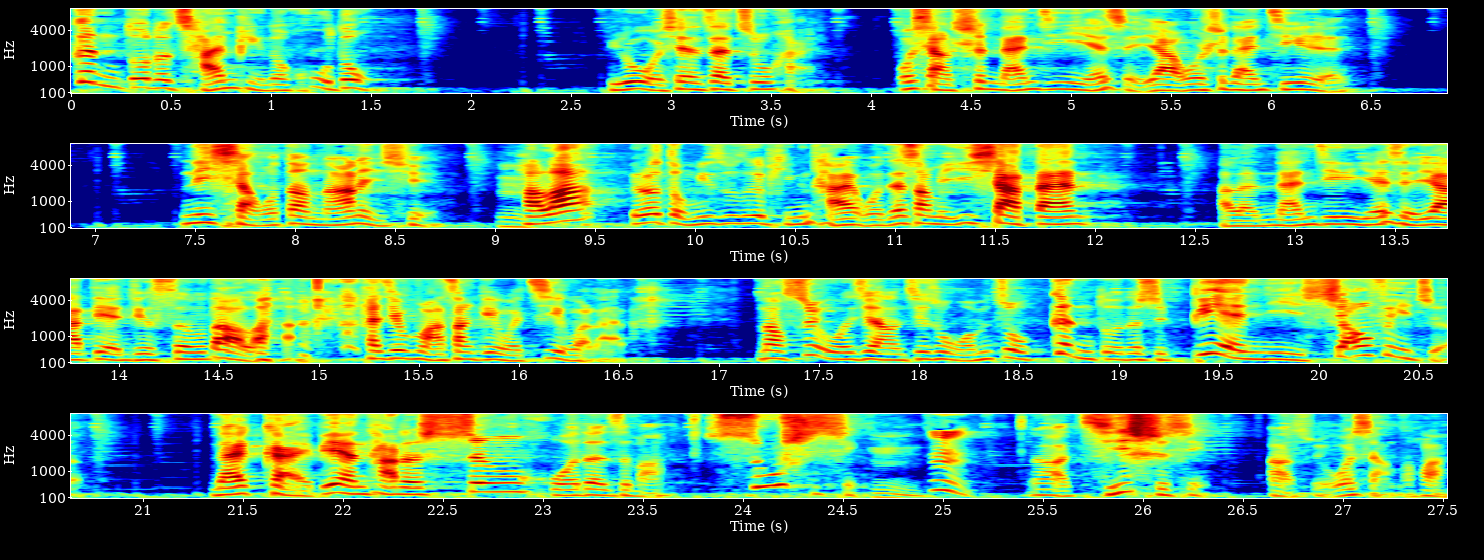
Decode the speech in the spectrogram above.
更多的产品的互动。比如我现在在珠海，我想吃南京盐水鸭，我是南京人，你想我到哪里去？好了，有了董秘书这个平台，我在上面一下单，好了，南京盐水鸭店就收到了，他就马上给我寄过来了。那所以我讲，就是我们做更多的是便利消费者，来改变他的生活的什么舒适性，嗯嗯，啊，及时性啊，所以我想的话，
